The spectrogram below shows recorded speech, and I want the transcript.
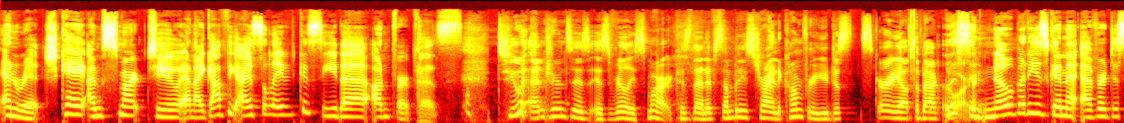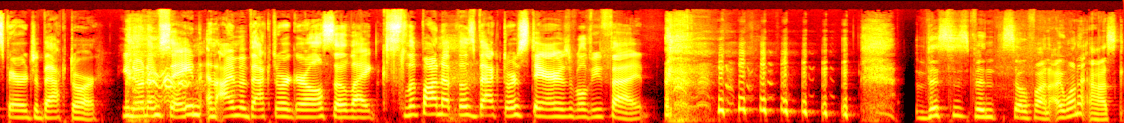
and rich. Okay. I'm smart too. And I got the isolated casita on purpose. Two entrances is really smart because then if somebody's trying to come for you, you just scurry out the back door. Listen, nobody's going to ever disparage a back door. You know what I'm saying? And I'm a backdoor girl. So, like, slip on up those backdoor stairs. We'll be fine. this has been so fun. I want to ask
